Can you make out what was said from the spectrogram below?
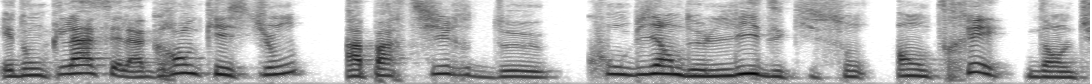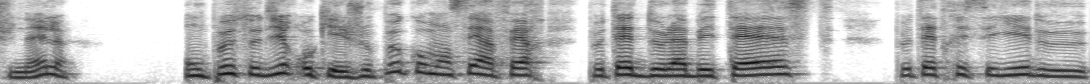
Et donc là, c'est la grande question à partir de combien de leads qui sont entrés dans le tunnel, on peut se dire, OK, je peux commencer à faire peut-être de l'A-B test, peut-être essayer de,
